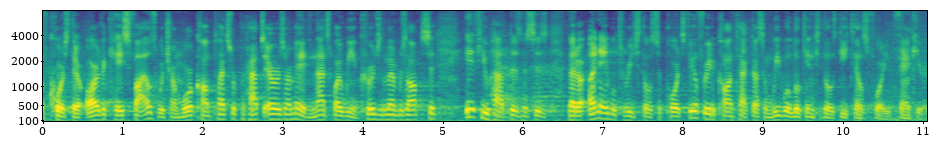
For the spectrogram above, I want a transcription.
Of course, there are the case files, which are more complex where perhaps errors are made, and that's why we encourage the members opposite. If you have businesses that are unable to reach those supports, feel free to contact us, and we will look into those details for you. Thank you.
